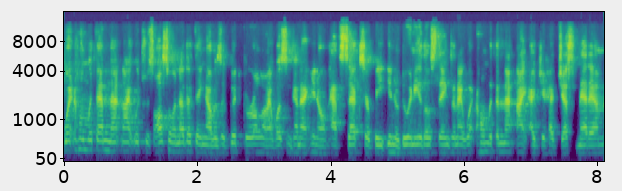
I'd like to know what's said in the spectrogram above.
went home with them that night, which was also another thing. I was a good girl and I wasn't gonna, you know, have sex or be, you know, do any of those things. And I went home with him that night. I had just met him,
